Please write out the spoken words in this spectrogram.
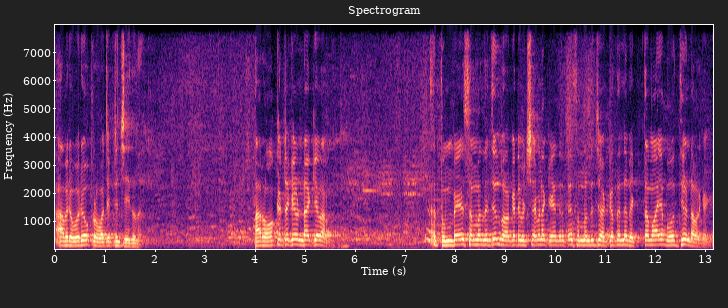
അവരോരോ പ്രോജക്റ്റും ചെയ്തത്. ആ റോക്കറ്റൊക്കെ ഉണ്ടാക്കിയവർ തുമ്പയെ സംബന്ധിച്ചും റോക്കറ്റ് വിക്ഷേപണ കേന്ദ്രത്തെ സംബന്ധിച്ചും ഒക്കെ തന്നെ വ്യക്തമായ ബോധ്യമുണ്ട് അവർക്കൊക്കെ.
